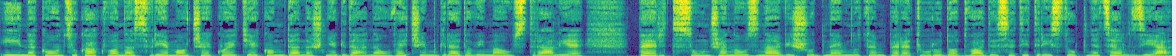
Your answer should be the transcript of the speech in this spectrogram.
I na koncu kakvo nas vrijeme očekuje tijekom današnjeg dana u većim gradovima Australije. Pert sunčano uz najvišu dnevnu temperaturu do 23 stupnja Celzija.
